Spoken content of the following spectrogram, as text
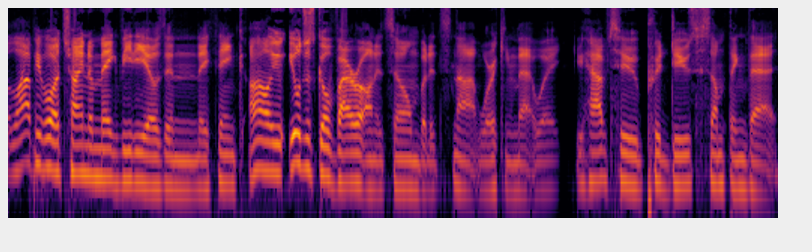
A lot of people are trying to make videos and they think, oh, you- you'll just go viral on its own, but it's not working that way. You have to produce something that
